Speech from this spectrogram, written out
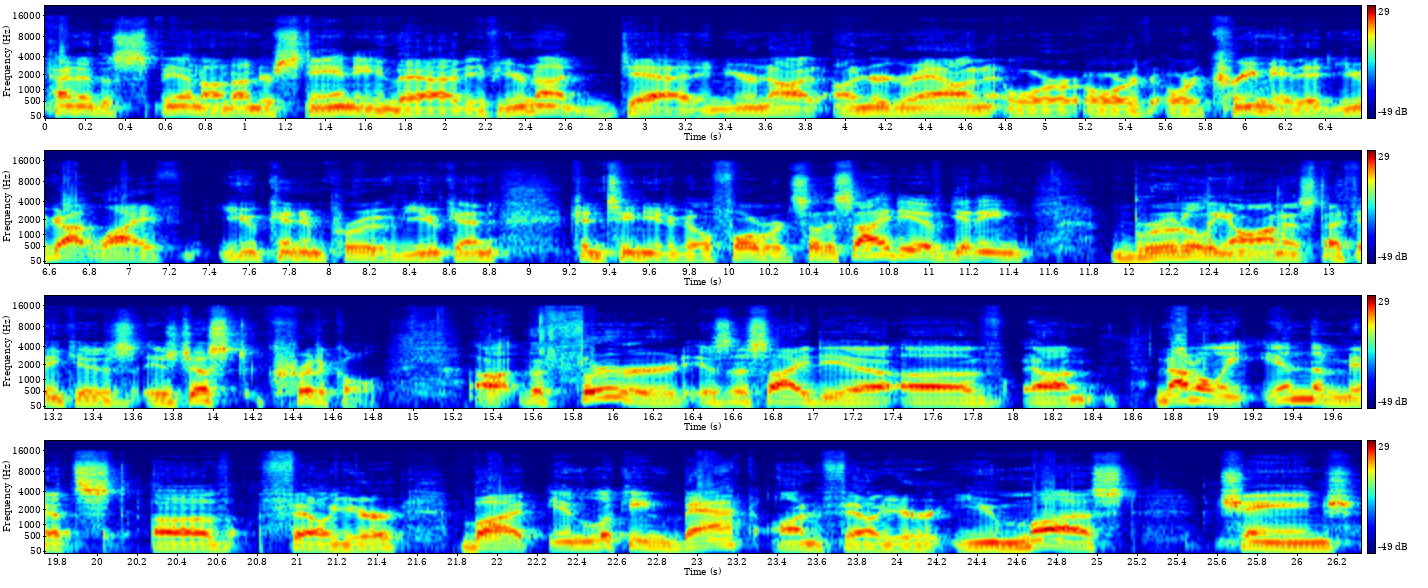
kind of the spin on understanding that if you're not dead and you're not underground or, or, or cremated, you got life, you can improve, you can continue to go forward. So this idea of getting brutally honest, I think, is, is just critical. Uh, the third is this idea of um, not only in the midst of failure, but in looking back on failure, you must change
